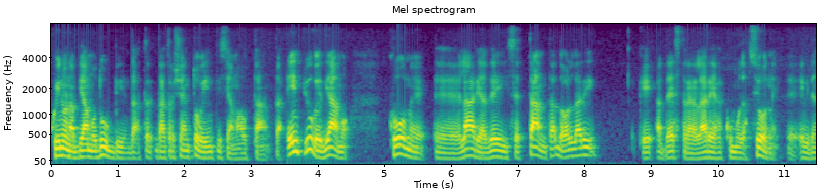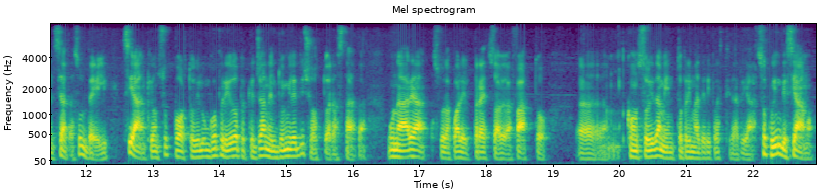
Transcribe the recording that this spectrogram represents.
qui non abbiamo dubbi, da, da 320 siamo a 80 e in più vediamo come eh, l'area dei 70 dollari, che a destra era l'area accumulazione eh, evidenziata sul daily, sia anche un supporto di lungo periodo perché già nel 2018 era stata un'area sulla quale il prezzo aveva fatto eh, consolidamento prima di ripartire al rialzo. Quindi siamo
